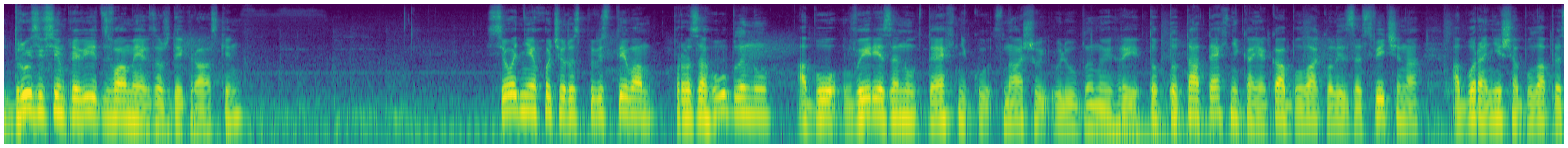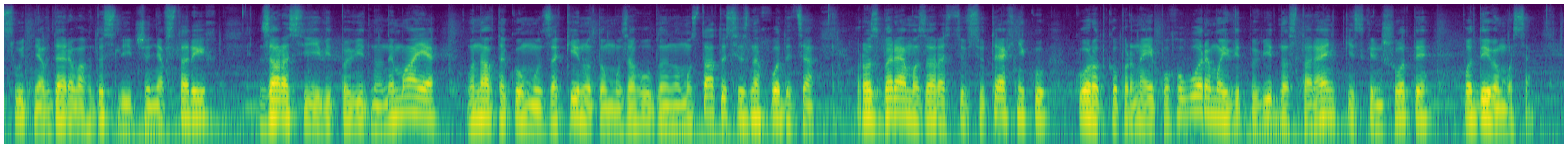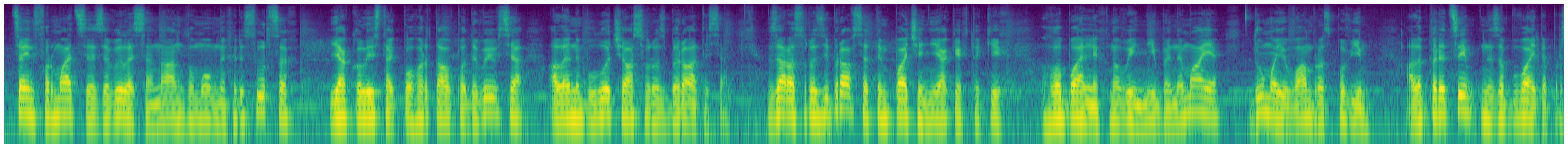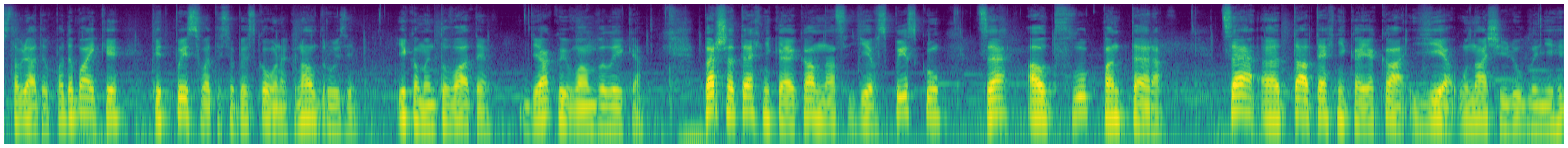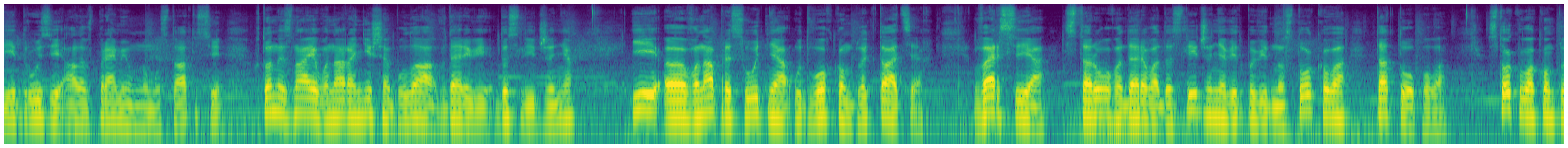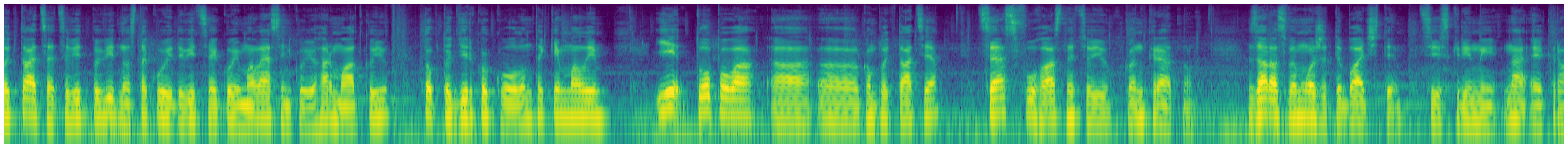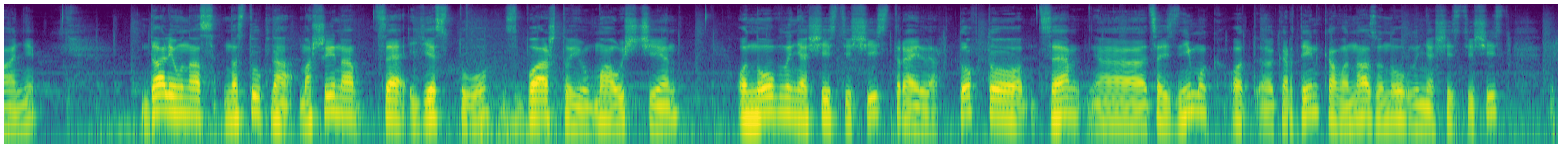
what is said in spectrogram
Друзі, всім привіт! З вами, як завжди, Краскін. Сьогодні я хочу розповісти вам про загублену або вирізану техніку з нашої улюбленої гри. Тобто та техніка, яка була колись засвідчена або раніше була присутня в деревах дослідження в старих. Зараз її відповідно немає. Вона в такому закинутому загубленому статусі знаходиться. Розберемо зараз цю всю техніку, коротко про неї поговоримо і відповідно старенькі скріншоти подивимося. Ця інформація з'явилася на англомовних ресурсах. Я колись так погортав, подивився, але не було часу розбиратися. Зараз розібрався, тим паче ніяких таких глобальних новин ніби немає. Думаю, вам розповім. Але перед цим не забувайте проставляти вподобайки, підписуватись обов'язково на канал, друзі, і коментувати. Дякую вам велике. Перша техніка, яка в нас є в списку, це Outflook Pantera. Це е, та техніка, яка є у нашій улюбленій грі, друзі, але в преміумному статусі. Хто не знає, вона раніше була в дереві дослідження, і е, вона присутня у двох комплектаціях. Версія старого дерева дослідження, відповідно, стокова та топова. Стокова комплектація це відповідно з такою, дивіться, якою малесенькою гарматкою, тобто діркоколом таким малим. І топова е, е, комплектація це з фугасницею конкретно. Зараз ви можете бачити ці скріни на екрані. Далі у нас наступна машина це Є100 з баштою Маущен. Оновлення 6.6 трейлер. Тобто це, е, цей знімок, от е, картинка, вона з оновлення 6.6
